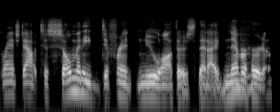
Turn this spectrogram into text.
branched out to so many different new authors that i've never Mhm. heard of.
